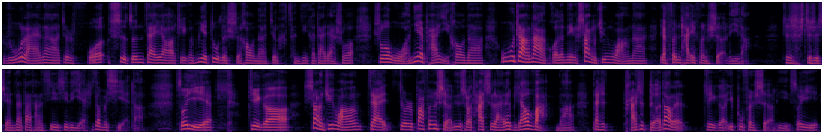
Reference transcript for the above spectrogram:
如来呢，就是佛世尊在要这个灭度的时候呢，就曾经和大家说：说我涅槃以后呢，乌丈那国的那个上君王呢，要分他一份舍利的。这是这是玄奘大唐西域记里也是这么写的，所以这个上君王在就是八分舍利的时候，他是来的比较晚嘛，但是还是得到了这个一部分舍利，所以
